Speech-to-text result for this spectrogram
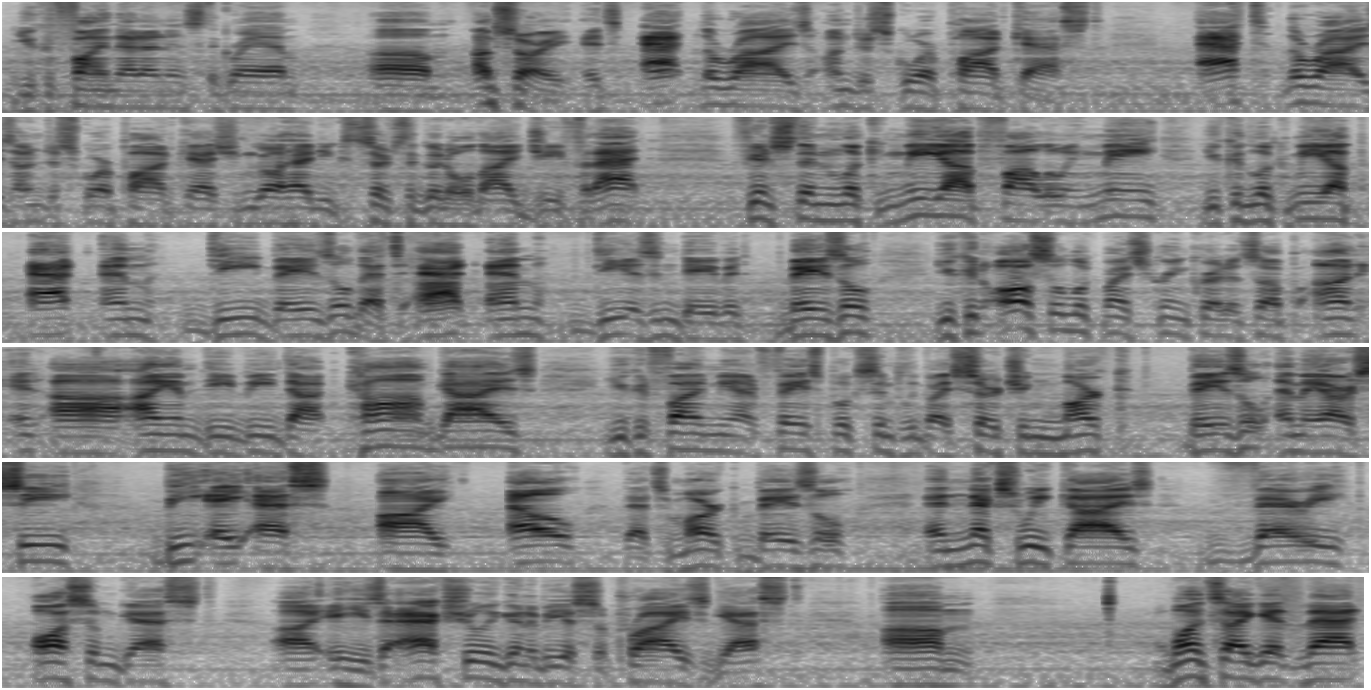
you can find that on Instagram. Um, I'm sorry, it's at the rise underscore podcast. At the rise underscore podcast. You can go ahead, you can search the good old IG for that. If you're interested in looking me up, following me, you can look me up at MD Basil. That's at MD as in David Basil. You can also look my screen credits up on uh, imdb.com, guys. You can find me on Facebook simply by searching Marc Basil, M A R C B A S I L. That's Marc Basil. And next week, guys, very awesome guest. Uh, he's actually going to be a surprise guest. Um, once I get that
